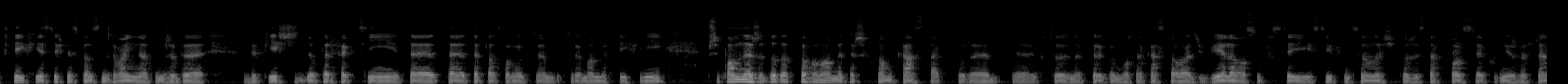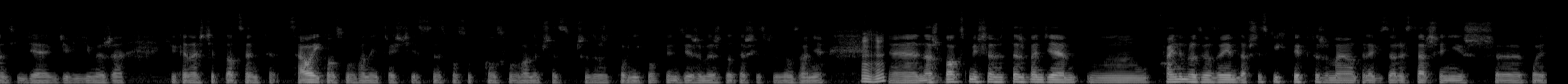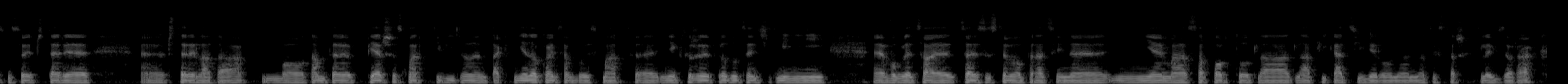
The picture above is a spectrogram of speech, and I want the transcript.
W tej chwili jesteśmy skoncentrowani na tym, żeby wypieścić do perfekcji te, te, te platformy, które, które mamy w tej chwili. Przypomnę, że dodatkowo mamy też Chromecasta, który, e, który, na którego można kastować. Wiele osób z tej, z tej funkcjonalności korzysta w Polsce, jak również we Francji, gdzie, gdzie widzimy, że kilkanaście procent całej konsumowanej treści jest w ten sposób konsumowane przez, przez użytkowników, więc wierzymy, że to też jest rozwiązanie. Mhm. E, nasz box myślę, że też będzie mm, fajnym rozwiązaniem dla wszystkich tych, którzy mają telewizory starsze niż e, powiedzmy sobie 4 4 e, lata, bo tamte pierwsze Smart TV to tak nie do końca były smart. E, niektórzy producenci zmienili e, w ogóle całe, całe systemy operacyjne. Nie ma supportu dla, dla aplikacji wielu na, na tych starszych telewizorach,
